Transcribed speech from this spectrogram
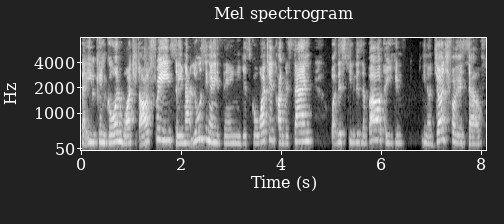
that you can go and watch it all free. So you're not losing anything. You just go watch it, understand what this field is about, and you can, you know, judge for yourself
